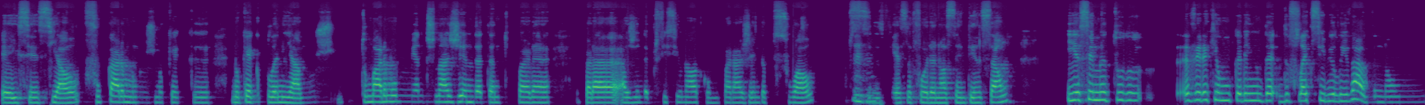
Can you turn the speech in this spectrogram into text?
é essencial. Focarmos-nos no que é que no que é que planeamos, tomar momentos na agenda tanto para para a agenda profissional como para a agenda pessoal, uhum. se, se, essa for a nossa intenção, e acima de tudo haver aqui um bocadinho de, de, flexibilidade, não,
